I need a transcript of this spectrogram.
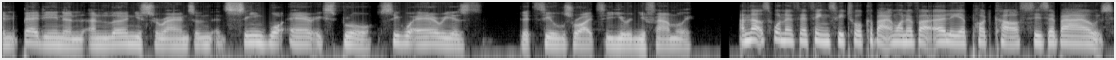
And bed in and, and learn your surrounds and, and see what air explore, see what areas that feels right for you and your family. And that's one of the things we talk about in one of our earlier podcasts is about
